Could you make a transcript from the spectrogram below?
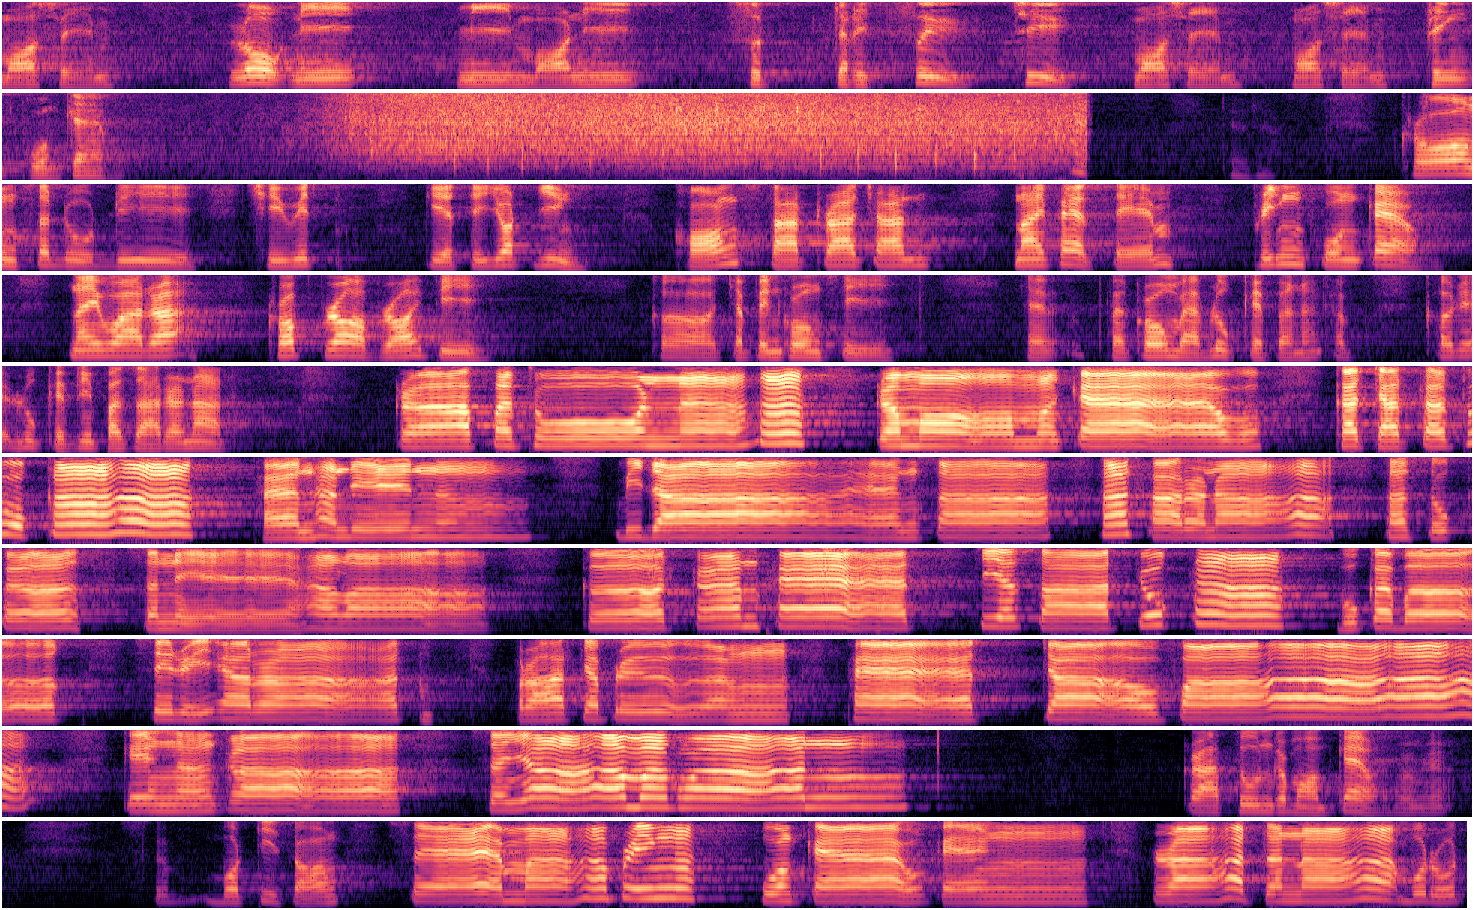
หมอเสม โลกนี้มีหมอนี้ สุดจริตซื่อชื่อ หมอเสม หมอเสม พริ้งพวงแก้ว ครองสะดุดดีชีวิตเกียรติยศยิ่ง ของศาสตราจารย์ นายแพทย์เสม พริ้งพวงแก้ว ในวาระครบรอบร้อยปี ก็จะเป็นโครงสี่ แต่โครงแบบลูกเก็บนะครับเขาเรียกลูกเก็บนี่ภาษาระนาดกราบประทูลกระหม่อมแก้วขจัดทุกข์แผ่นดิน บิดาแห่งสาธารณะสุขเสน่หลาเกิดการแพทย์ เจียศาสตร์ยุคบุกเบิก สิริราช ปราดจเปลือง แพทย์เจ้าฟ้า เก่งกล้า สยามควันกราบทูลกระหม่อมแก้ว บทที่สองแซมาปริง วงแก้วแก่งราตนาบุรุษ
